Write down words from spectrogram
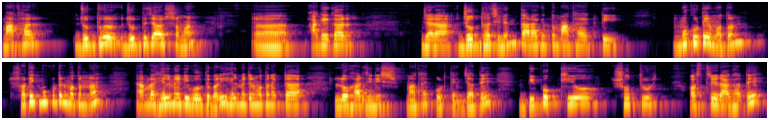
মাথার যুদ্ধ, যুদ্ধে যাওয়ার সময় আগেকার যারা যোদ্ধা ছিলেন, তারা কিন্তু মাথায় একটি মুকুটের মতন, সঠিক মুকুটের মতন নয়, আমরা হেলমেটই বলতে পারি, হেলমেটের মতন একটা লোহার জিনিস মাথায় পরতেন যাতে বিপক্ষীয় শত্রুর অস্ত্রের আঘাতে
